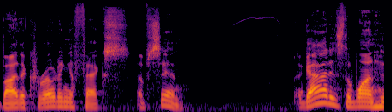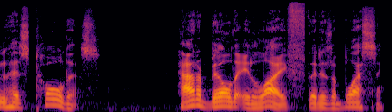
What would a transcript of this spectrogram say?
by the corroding effects of sin. God is the one who has told us how to build a life that is a blessing.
